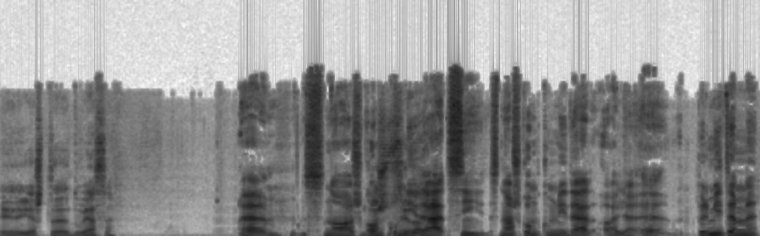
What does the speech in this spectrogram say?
a esta doença? Uh, se nós, nós como sociedade. comunidade, sim, se nós como comunidade, olha, uh, permita-me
